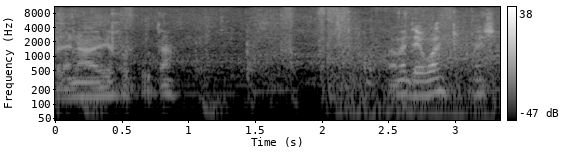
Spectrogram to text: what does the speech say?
Frenado, el hijo de puta. No me da igual, eso.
